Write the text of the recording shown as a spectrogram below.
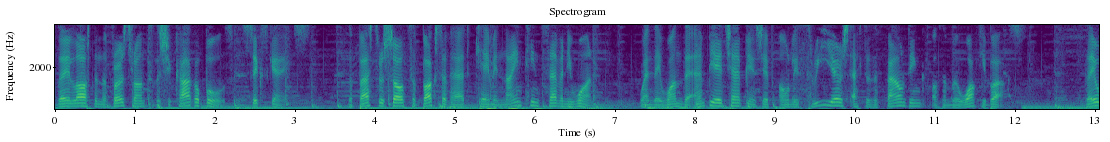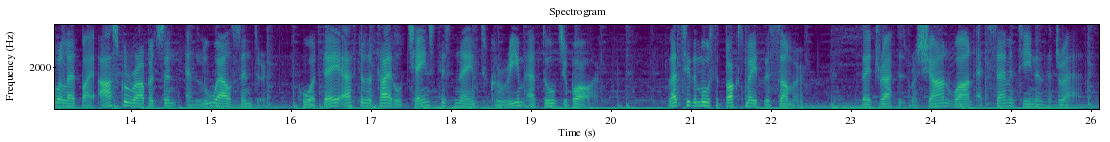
They lost in the first round to the Chicago Bulls in 6 games. The best results the Bucks have had came in 1971, when they won the NBA championship only 3 years after the founding of the Milwaukee Bucks. They were led by Oscar Robertson and Lou Alcindor, who a day after the title changed his name to Kareem Abdul-Jabbar. Let's see the moves the Bucks made this summer. They drafted Rashad Vaughn at 17 in the draft.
